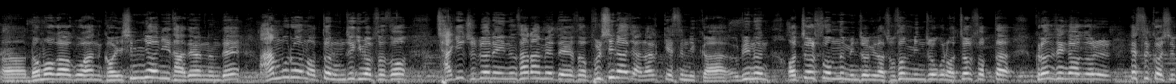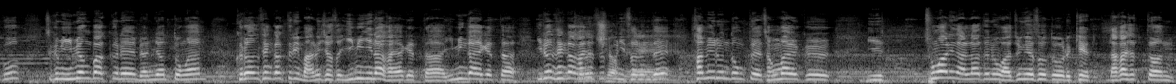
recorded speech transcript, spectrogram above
어, 넘어가고 한 거의 10년이 다 되었는데 아무런 어떤 움직임이 없어서 자기 주변에 있는 사람에 대해서 불신하지 않았겠습니까? 우리는 어쩔 수 없는 민족이다. 조선 민족은 어쩔 수 없다. 그런 생각을 했을 것이고 지금 이명박근혜 몇 년 동안 그런 생각들이 많으셔서 이민이나 가야겠다. 이민 가야겠다. 이런 생각하셨을 그렇죠. 분이 있었는데 네. 3.1운동 때 정말 그 이 총알이 날라드는 와중에서도 이렇게 나가셨던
